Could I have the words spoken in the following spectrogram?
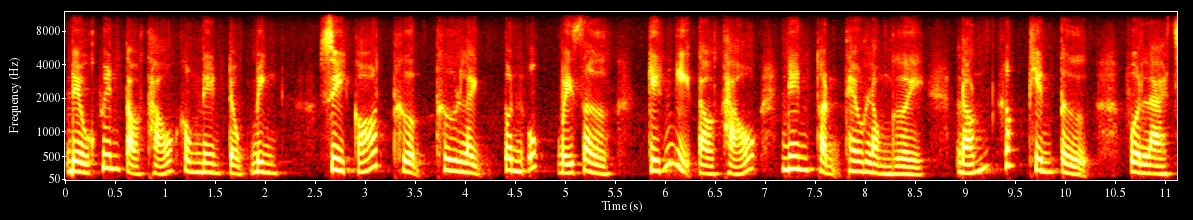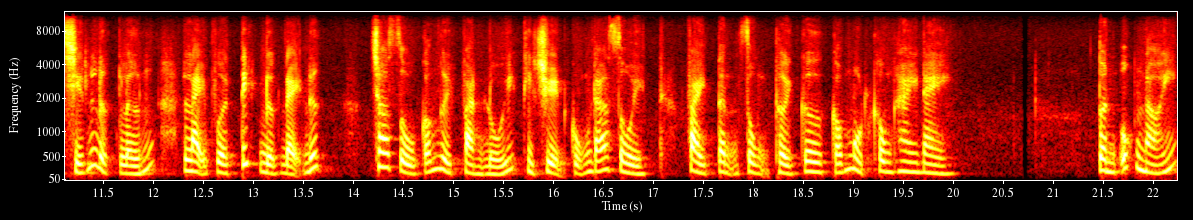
đều khuyên Tào Tháo không nên động binh. Duy có thượng thư lệnh Tuân Úc bấy giờ kiến nghị Tào Tháo nên thuận theo lòng người, đón gấp thiên tử, vừa là chiến lược lớn lại vừa tích được đại đức. Cho dù có người phản đối thì chuyện cũng đã rồi, phải tận dụng thời cơ có một không hai này. Tuần Úc nói,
